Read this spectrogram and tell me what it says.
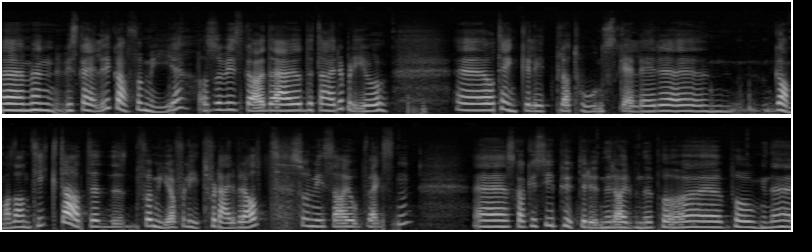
Uh, men vi skal heller ikke ha for mye. Altså skal, det jo, Dette her blir jo uh, å tenke litt platonsk eller uh, gammel antikk. da, At for mye og for lite forderver alt, som vi sa i oppveksten. Skal ikke sy putter under armene på, på ungene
